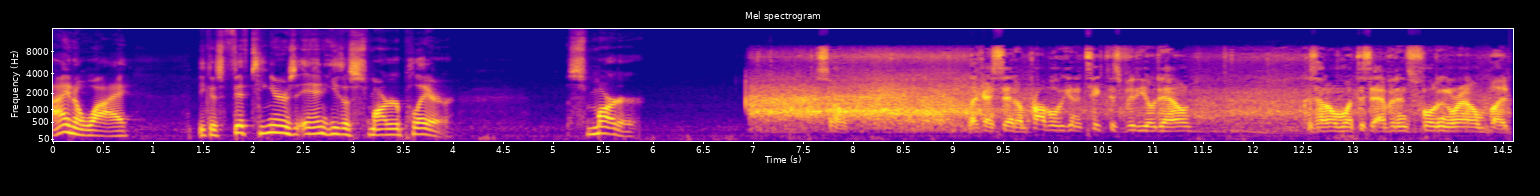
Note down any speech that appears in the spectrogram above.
I know why. Because 15 years in, he's a smarter player. Smarter. So, like I said, I'm probably going to take this video down because I don't want this evidence floating around. But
